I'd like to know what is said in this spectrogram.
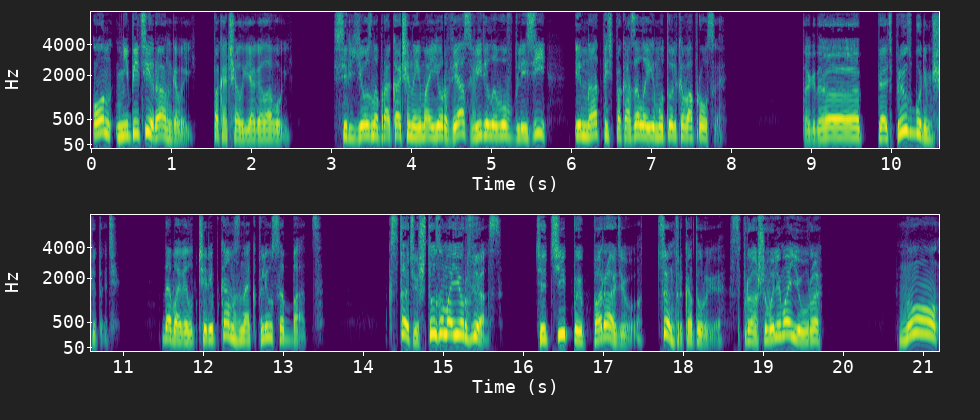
«Он не пятиранговый», — покачал я головой. Серьезно прокачанный майор Вяз видел его вблизи, и надпись показала ему только вопросы. «Тогда пять плюс будем считать?» — добавил к черепкам знак плюса Бац. «Кстати, что за майор Вяз? Те типы по радио, центр которые, спрашивали майора». «Ну,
